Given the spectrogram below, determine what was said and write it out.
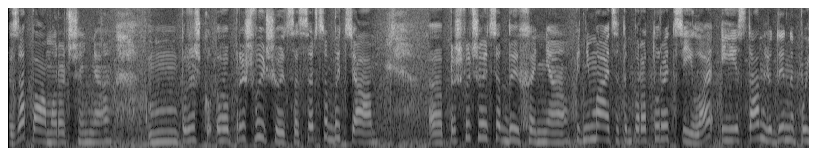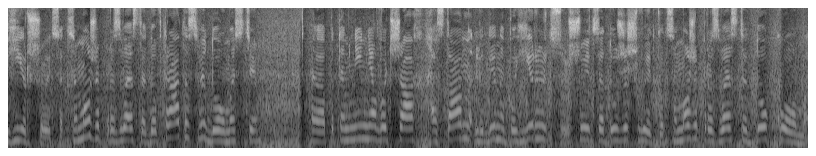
запаморочення, е, пришвидшується серцебиття, е, пришвидшується дихання, піднімається температура тіла і стан людини погіршується. Це може призвести до втрати свідомості. е, Потемніння в очах, а стан людини погіршується дуже швидко. Це може призвести до коми.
